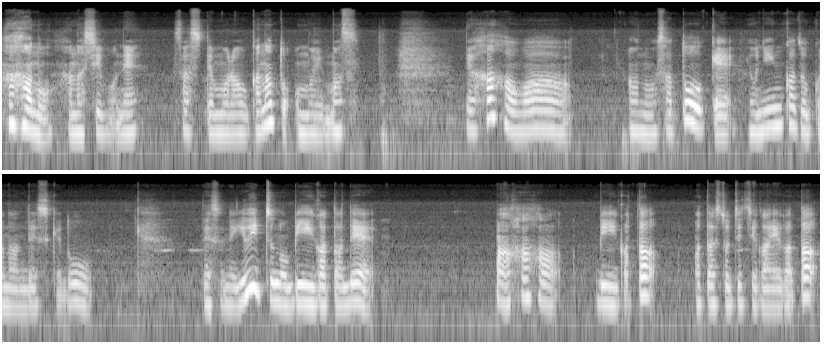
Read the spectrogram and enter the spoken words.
母の話をね、させてもらおうかなと思います。で母はあの佐藤家4人家族なんですけどですね唯一の B 型で、まあ、母 B 型私と父が A 型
